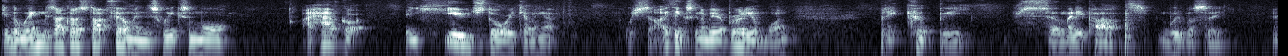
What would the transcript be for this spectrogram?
in the wings. I've got to start filming this week some more. I have got a huge story coming up, which I think is going to be a brilliant one, but it could be so many parts. We will see.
